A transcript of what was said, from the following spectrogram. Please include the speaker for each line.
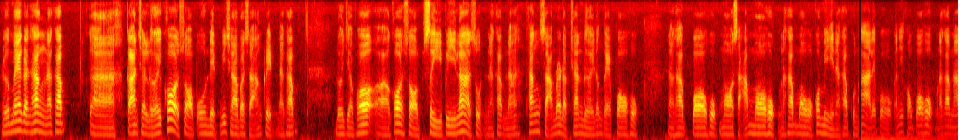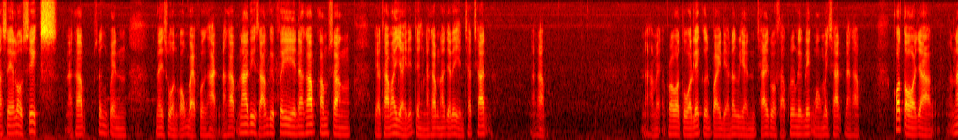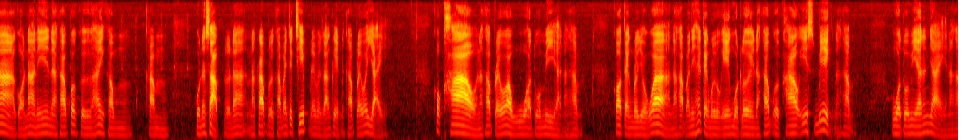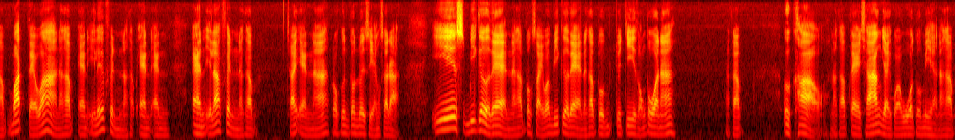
Speaker 1: หรือแม้กระทั่งนะครับการเฉลยข้อสอบโอเน็ตวิชาภาษาอังกฤษนะครับ โดยเฉพาะข้อสอบ 4 ปีล่าสุดนะครับนะทั้ง 3 ระดับชั้นเลยตั้งแต่ป .6 นะครับป .6 ม .3 ม .6 นะครับม .6 ก็มีนะครับคุณ5และป .6 อันนี้ของป .6 นะครับนะเซโล6นะครับซึ่งเป็นในส่วนของแบบฝึกหัดนะครับ หน้าที่ 34 นะครับคำสั่งเดี๋ยวทำให้ใหญ่นิดหนึ่งนะครับนะจะได้เห็นชัดๆ นะครับนะไม่เพราะว่าตัวเล็กเกินไปเดี๋ยวนักเรียนใช้โทรศัพท์เครื่องเล็ก ๆ มองไม่ชัดนะครับ ก็ต่อจากหน้าก่อนหน้านี้นะครับ ก็คือให้คำคำคุณศัพท์หรือนะนะครับโดยคำ adjective ในภาษาอังกฤษนะครับแปลว่าใหญ่ ก็ข้าวนะครับ แปลว่าวัวตัวเมียนะครับ ก็แต่งประโยคว่านะครับ อันนี้ให้แต่งประโยคเองหมดเลยนะครับเออ cow is big นะครับ วัวตัวเมียนั้นใหญ่นะครับ but แต่ว่านะครับ an elephant นะครับ an an an elephant นะครับ ใช้ an นะ เพราะขึ้นต้นด้วยเสียงสระ is bigger than นะครับ ต้องใส่ว่า bigger than นะครับ ตัวตัว g สองตัวนะ นะครับเออข้าวนะครับ แต่ช้างใหญ่กว่าวัวตัวเมียนะครับ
